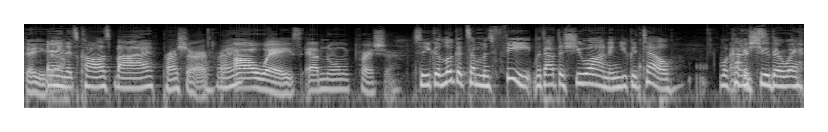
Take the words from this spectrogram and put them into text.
There you go. And it's caused by pressure, right? Always abnormal pressure. so you could look at someone's feet without the shoe on, and you can tell what kind of shoe they're wearing.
